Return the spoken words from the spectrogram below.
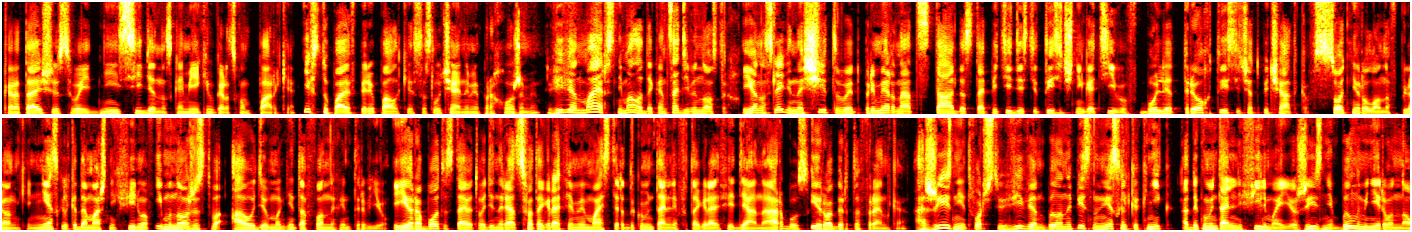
коротающую свои дни, сидя на скамейке в городском парке и вступая в перепалки со случайными прохожими. Вивиан Майер снимала до конца 90-х. Ее наследие насчитывает примерно от 100 до 150 тысяч негативов, более 3000 отпечатков, сотни рулонов пленки, несколько домашних фильмов и множество аудиомагнитофонных интервью. Ее работы ставят в один ряд с фотографиями мастера документальной фотографии Дианы Арбус и Роберта Фрэнка. О жизни и творчестве Вивиан было написано несколько книг, а документальный фильм о ее жизни был номинирован на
